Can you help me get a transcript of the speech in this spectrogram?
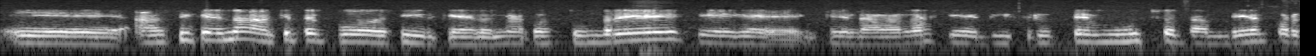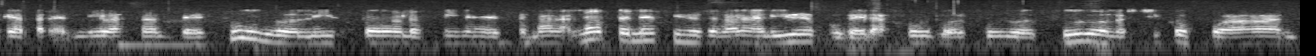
Eh, así que nada, ¿qué te puedo decir? Que me acostumbré, que, la verdad es que disfruté mucho también porque aprendí bastante de fútbol y todos los fines de semana. No tenés fines de semana libre porque era fútbol, fútbol, fútbol. Los chicos jugaban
